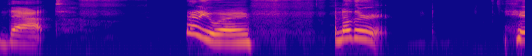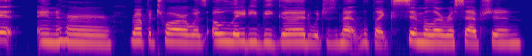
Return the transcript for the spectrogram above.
that anyway another hit in her repertoire was oh lady be good which was met with like similar reception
